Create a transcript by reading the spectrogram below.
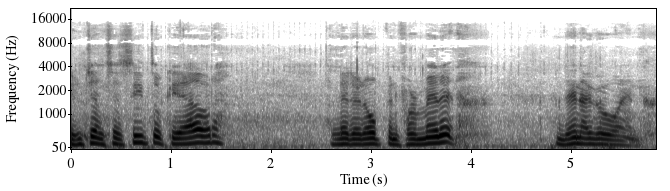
el chancecito que abra. I let it open for a minute and then I go in.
